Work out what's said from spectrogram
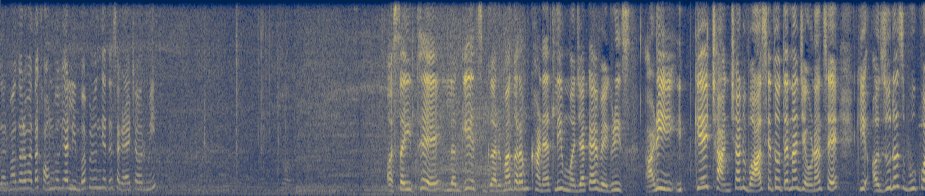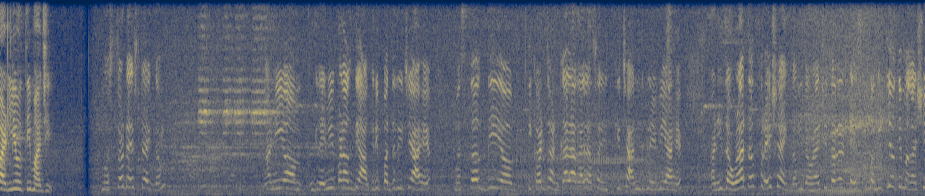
गरमागरम आता खाऊन बघूया लिंब पिळून घेते सगळ्याच्यावर मी. असं इथे लगेच गरमागरम खाण्यातली मजा काय वेगळीच. आणि इतके छान छान वास येत होते ना जेवणाचे की अजूनच भूक वाढली होती माझी. मस्त टेस्ट आहे एकदम. आणि ग्रेव्ही पण अगदी आगरी पद्धतीची आहे. मस्त अगदी तिखट झणका लागाल असं इतकी छान ग्रेव्ही आहे. आणि जवळा तर फ्रेश आहे एकदम. जवळाची तर टेस्ट बघितली होती मगाशी.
